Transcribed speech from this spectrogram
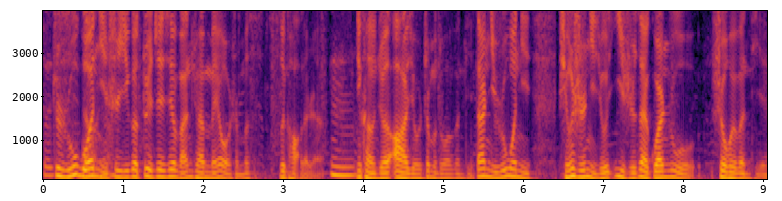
再就如果你是一个对这些完全没有什么思思考的人，嗯你可能觉得啊有这么多问题，但是你如果你平时你就一直在关注社会问题，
